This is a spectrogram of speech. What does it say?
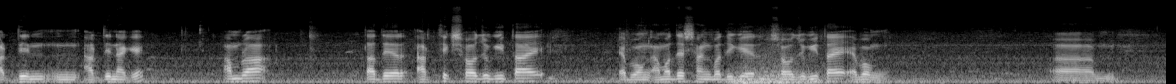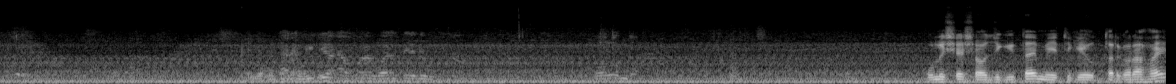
আট দিন আট দিন আগে। আমরা তাদের আর্থিক সহযোগিতায় এবং আমাদের সাংবাদিকের সহযোগিতায় এবং পুলিশের সহযোগিতায় মেয়েটিকে উদ্ধার করা হয়।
